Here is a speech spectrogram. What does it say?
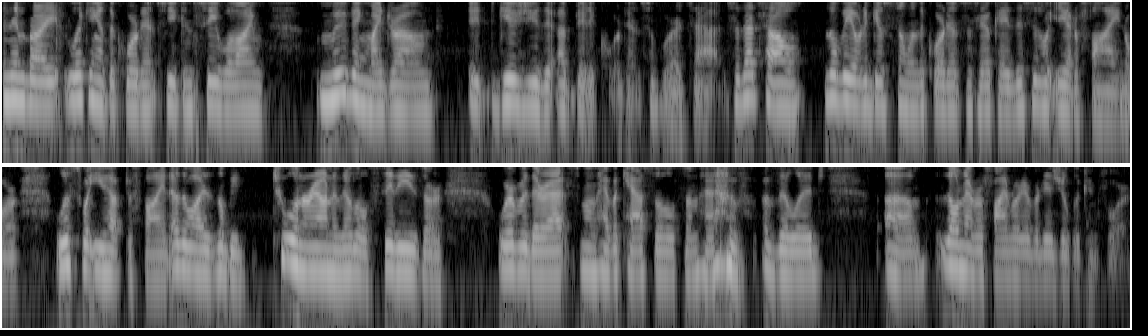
And then by looking at the coordinates, you can see while I'm moving my drone, it gives you the updated coordinates of where it's at. So that's how they'll be able to give someone the coordinates and say, okay, this is what you got to find, or list what you have to find. Otherwise, they'll be tooling around in their little cities or wherever they're at. Some have a castle, some have a village. Um, they'll never find whatever it is you're looking for.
